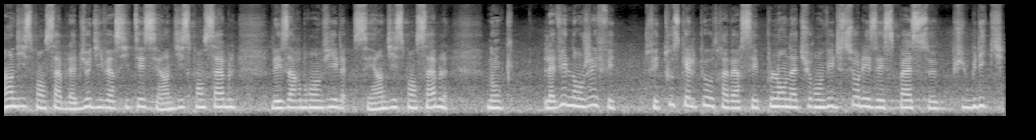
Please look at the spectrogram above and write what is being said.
indispensable? La biodiversité, c'est indispensable. Les arbres en ville, c'est indispensable. Donc la ville d'Angers fait fait tout ce qu'elle peut au travers de ses plans nature en ville sur les espaces publics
